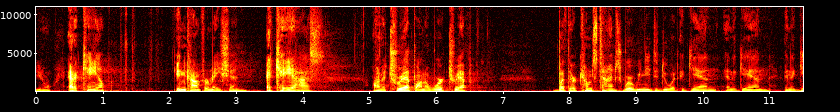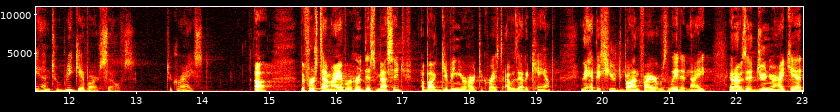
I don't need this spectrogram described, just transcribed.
You know, at a camp, in confirmation, at chaos, on a trip, on a work trip. But there comes times where we need to do it again and again and again to re give ourselves to Christ. Uh, the first time I ever heard this message about giving your heart to Christ, I was at a camp and they had this huge bonfire. It was late at night, and I was a junior high kid,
